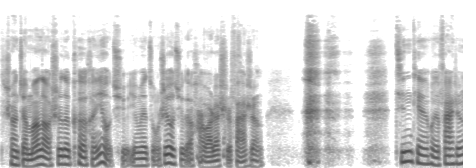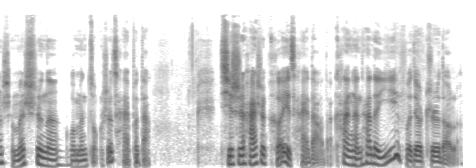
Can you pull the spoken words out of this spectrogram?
上卷毛老师的课很有趣，因为总是有许多好玩的事发生。今天会发生什么事呢？我们总是猜不到。其实还是可以猜到的，看看他的衣服就知道了。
